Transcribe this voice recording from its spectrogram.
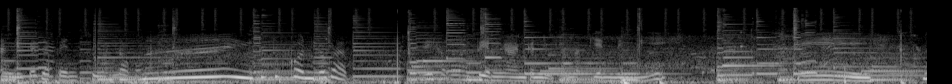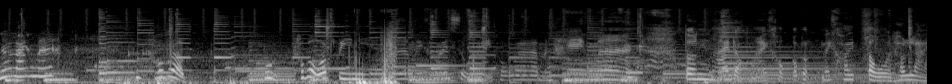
อันนี้ก็จะเป็นสวนดอกไม้ ทุกๆคนก็แบบนี่เขากำลังเตรียมงานกันอยู่สำหรับเย็นนี้นี่น่ารักนะคือเขาแบบปลูกเขาบอกว่าปีนี้ไม่ค่อยสวยเพราะว่ามันแห้งมาก ต้นไม้ดอกไม้เขาก็แบบไม่ค่อยโตเท่าไหร่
